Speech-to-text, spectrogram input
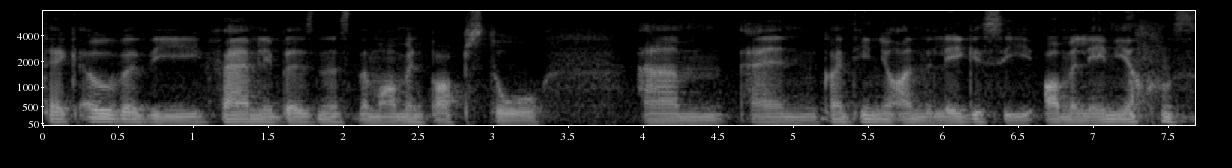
take over the family business, the mom and pop store, um, and continue on the legacy are millennials.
